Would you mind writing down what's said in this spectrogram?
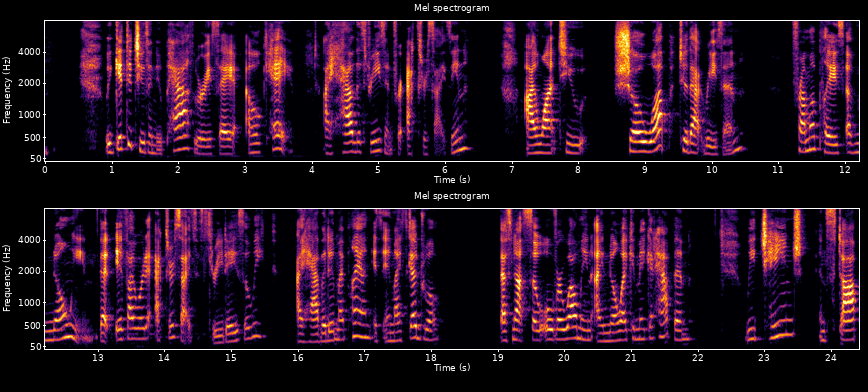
we get to choose a new path where we say, okay, I have this reason for exercising. I want to show up to that reason from a place of knowing that if I were to exercise three days a week, I have it in my plan, it's in my schedule. That's not so overwhelming. I know I can make it happen. We change and stop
